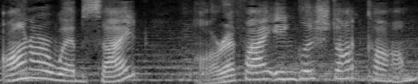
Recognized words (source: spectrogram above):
on our website, rfienglish.com.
